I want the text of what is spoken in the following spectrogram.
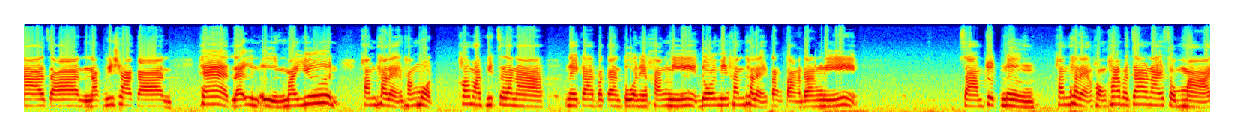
ณาจารย์ นักวิชาการ แพทย์และอื่นๆ มายื่นคำแถลงทั้งหมดเข้ามาพิจารณาในการประกันตัวในครั้งนี้ โดยมีคำแถลงต่างๆ ดังนี้ 3.1 คำแถลงของข้าพเจ้านายสมหมาย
